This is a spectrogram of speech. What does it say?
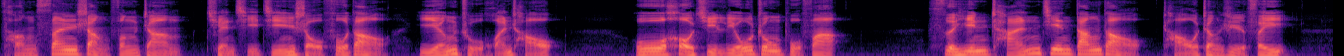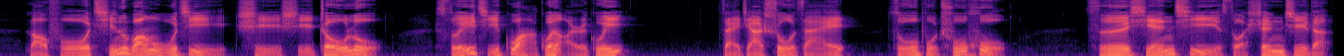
曾三上封章，劝其谨守妇道，迎主还朝。武后惧留中不发，似因禅奸当道，朝政日非。老夫秦王无忌，此时周路，随即挂冠而归，在家数载，足不出户。此贤气所深知的。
